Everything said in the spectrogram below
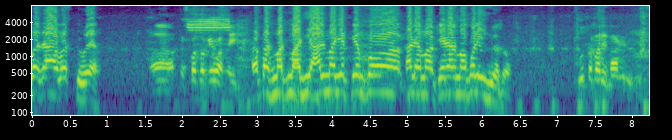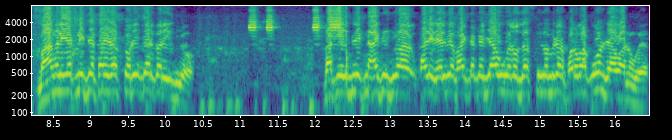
બસ આ વસ્તુ છે અકસ્માતો કેવા થઈ? અકસ્માતમાં હજી હાલમાં જ એક ટેમ્પો ખાડામાં કેનાલમાં પડી ગયો હતો. શું તમારી માંગણી માંગણી એટલી છે ખાલી રસ્તો રિપેર કરી દો બાકી પબ્લિક ને અહીંથી જોવા ખાલી રેલવે ફાટકે જવું હોય તો દસ કિલોમીટર ફરવા કોણ જવાનું હોય?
